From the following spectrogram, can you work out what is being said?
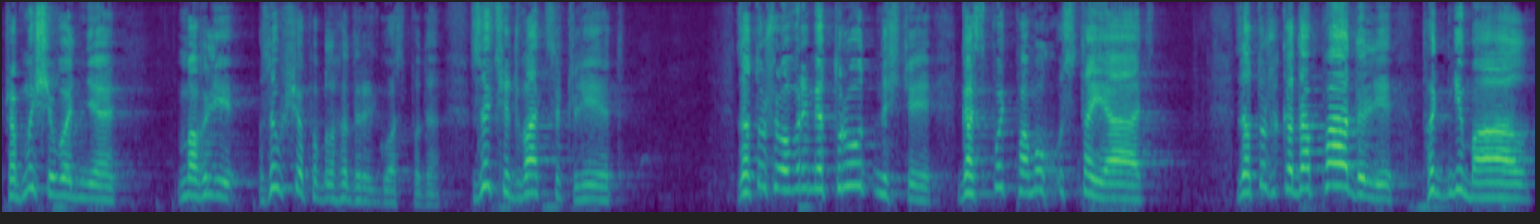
чтобы мы сегодня могли за все поблагодарить Господа, за эти 20 лет, за то, что во время трудностей Господь помог устоять, за то, что когда падали, поднимал,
